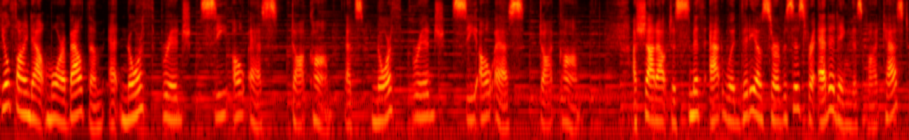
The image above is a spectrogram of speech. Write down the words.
You'll find out more about them at northbridgecos.com. That's northbridgecos.com. A shout out to Smith Atwood Video Services for editing this podcast.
